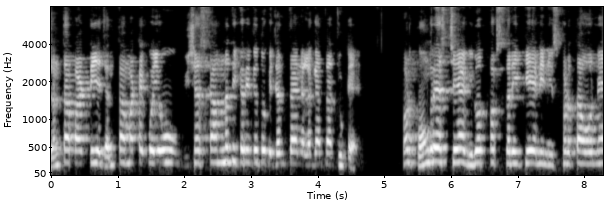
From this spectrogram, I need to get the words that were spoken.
જનતા પાર્ટીએ જનતા માટે કોઈ એવું વિશેષ કામ નથી કરી દીધું કે જનતા એને લગાતાર ચૂંટે. પણ કોંગ્રેસ છે, વિરોધ પક્ષ તરીકે એની નિષ્ફળતાઓને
